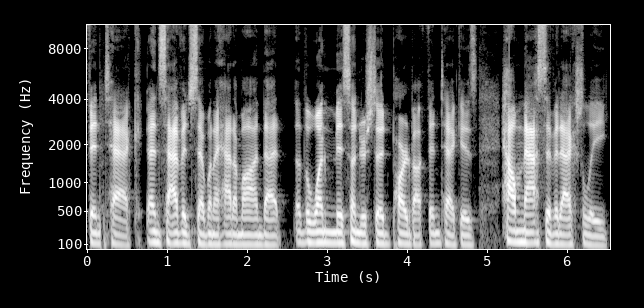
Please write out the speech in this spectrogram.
fintech. Ben Savage said when I had him on that the one misunderstood part about fintech is how massive it actually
